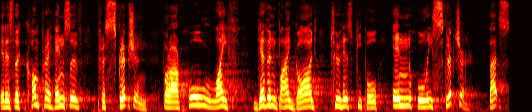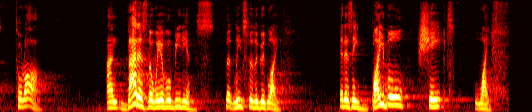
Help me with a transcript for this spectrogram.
It is the comprehensive prescription for our whole life given by God to his people in Holy Scripture. That's Torah. And that is the way of obedience that leads to the good life. It is a Bible shaped life.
